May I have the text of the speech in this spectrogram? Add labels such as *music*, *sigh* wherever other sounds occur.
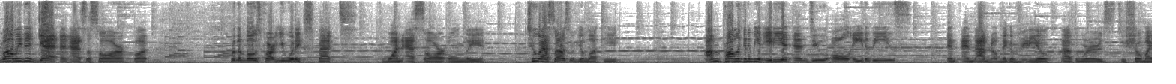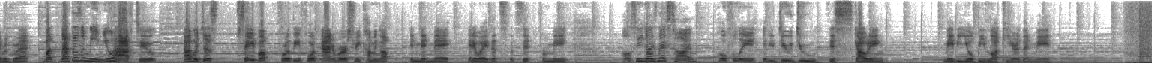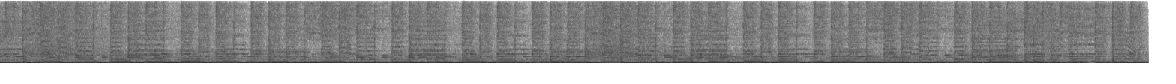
Well, we did get an SSR, but for the most part you would expect one SR only. Two SRs if you're lucky. I'm probably gonna be an idiot and do all eight of these, and, and I don't know, make a video afterwards to show my regret. But that doesn't mean you have to. I would just save up for the 4th anniversary coming up in mid-May. Anyway, that's that's it from me. I'll see you guys next time. Hopefully, if you do do this scouting, maybe you'll be luckier than me.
